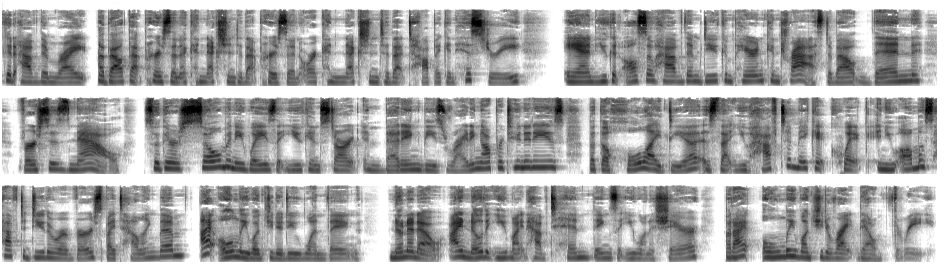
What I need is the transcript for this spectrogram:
could have them write about that person, a connection to that person, or a connection to that topic in history. And you could also have them do compare and contrast about then versus now. So there's so many ways that you can start embedding these writing opportunities. But the whole idea is that you have to make it quick and you almost have to do the reverse by telling them, I only want you to do one thing. No, no, no. I know that you might have 10 things that you want to share, but I only want you to write down three.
